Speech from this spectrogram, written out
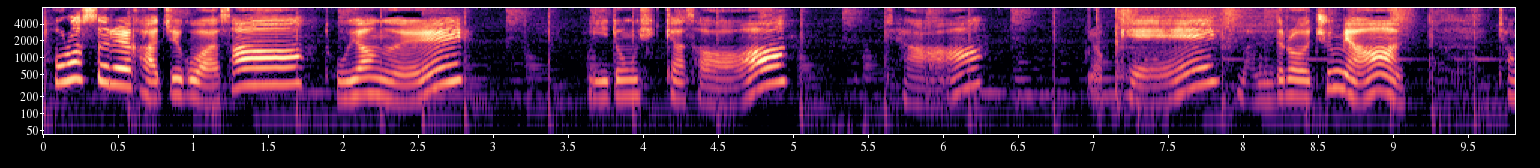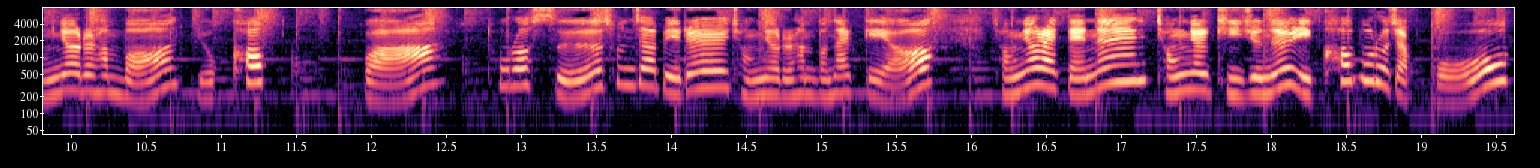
토러스를 가지고 와서 도형을 이동시켜서 자 이렇게 만들어주면 정렬을 한번 요 컵과 토러스 손잡이를 정렬을 한번 할게요. 정렬할 때는 정렬 기준을 이 컵으로 잡고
